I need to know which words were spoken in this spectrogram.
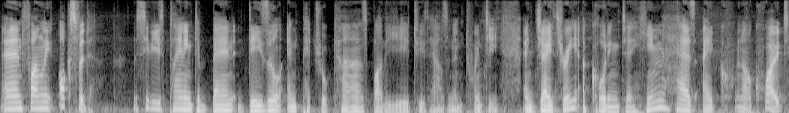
And finally, Oxford. The city is planning to ban diesel and petrol cars by the year 2020. And J3, according to him, has a, and I'll quote,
